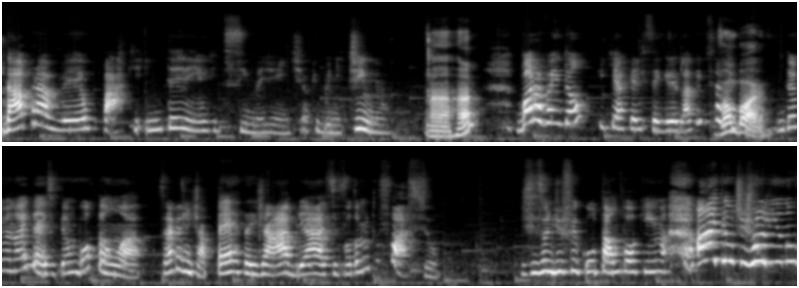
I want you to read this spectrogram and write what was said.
Dá pra ver o parque inteirinho aqui de cima, gente. Olha que bonitinho. Aham. Bora ver então o que, que é aquele segredo lá. O que, que acha? Vambora. Não tenho a menor ideia, só tem um botão lá. Será que a gente aperta e já abre? Ah, se for tá muito fácil. Precisam dificultar um pouquinho mais. Ai, tem um tijolinho no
